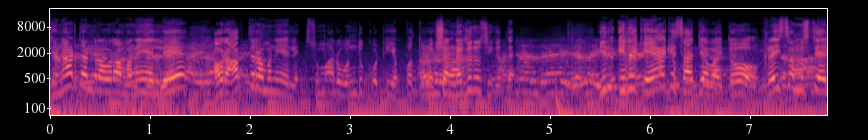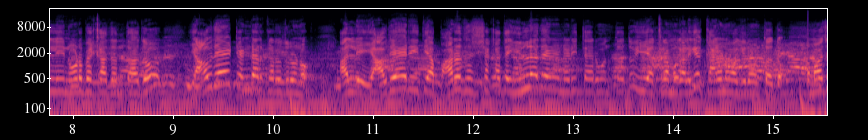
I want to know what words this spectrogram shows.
ಜನಾರ್ದನ್ ರವರ ಮನೆಯಲ್ಲಿ, ಅವರ ಆಪ್ತರ ಮನೆಯಲ್ಲಿ ಸುಮಾರು ಒಂದು ಕೋಟಿ ಎಪ್ಪತ್ತು ಲಕ್ಷ ನಗದು ಸಿಗುತ್ತೆ. ಇದು ಇದಕ್ಕೆ ಹೇಗೆ ಸಾಧ್ಯವಾಯಿತು? ಕ್ರೈಸ್ತ ಸಂಸ್ಥೆಯಲ್ಲಿ ನೋಡಬೇಕಾದಂಥದ್ದು ಯಾವುದೇ ಟೆಂಡರ್ ಕರೆದ್ರೂ ಅಲ್ಲಿ ಯಾವುದೇ ರೀತಿಯ ಪಾರದರ್ಶಕತೆ ಇಲ್ಲದೆ ನಡೀತಾ ಇರುವಂಥದ್ದು ಈ ಅಕ್ರಮಗಳಿಗೆ ಕಾರಣವಾಗಿರುವಂಥದ್ದು ಸಮಾಜ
